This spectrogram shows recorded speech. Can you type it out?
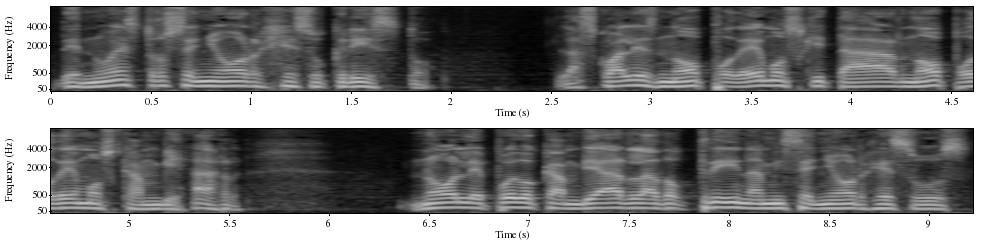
de nuestro Señor Jesucristo, las cuales no podemos quitar, no podemos cambiar. No le puedo cambiar la doctrina a mi Señor Jesús,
